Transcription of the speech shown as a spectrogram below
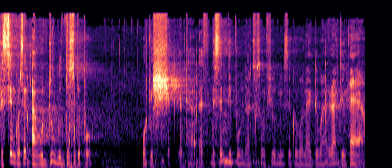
The same God said, I will do with these people what will shake the entire earth. The same people that some few minutes ago were like they were right in hell.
